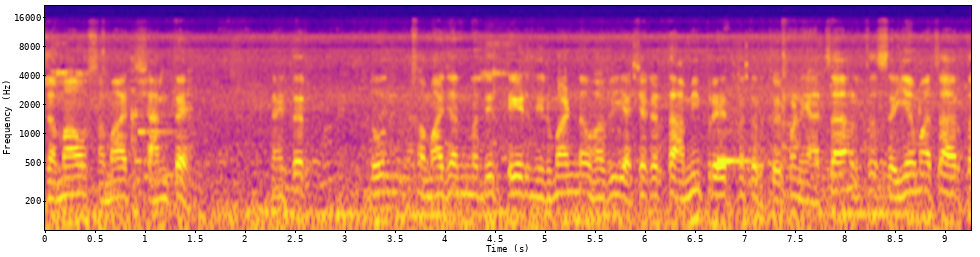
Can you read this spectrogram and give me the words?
जमाव समाज शांत आहे. नाहीतर दोन समाजांमध्ये तेढ निर्माण न व्हावी याच्याकरता आम्ही प्रयत्न करतोय पण याचा अर्थ संयमाचा अर्थ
